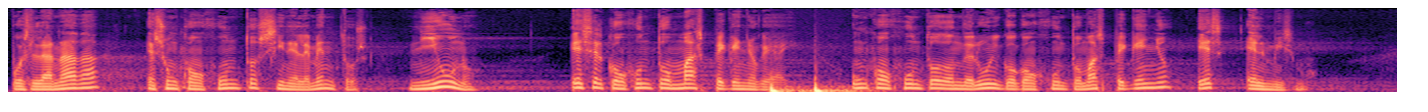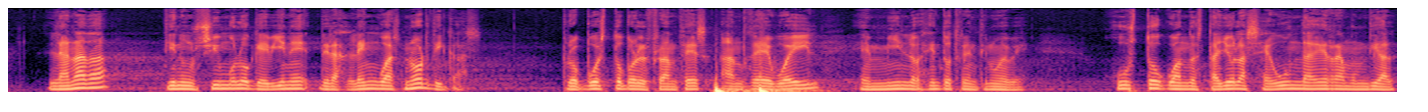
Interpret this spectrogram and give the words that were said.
Pues la nada es un conjunto sin elementos, ni uno. Es el conjunto más pequeño que hay. Un conjunto donde el único conjunto más pequeño es el mismo. La nada tiene un símbolo que viene de las lenguas nórdicas, propuesto por el francés André Weil en 1939, justo cuando estalló la Segunda Guerra Mundial,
